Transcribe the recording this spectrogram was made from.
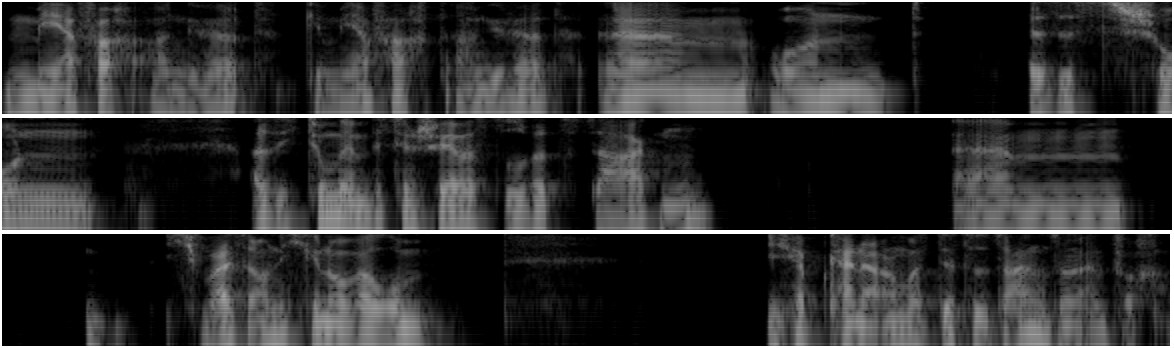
mehrfach angehört, gemehrfacht angehört. Ähm, und es ist schon, also ich tue mir ein bisschen schwer, was darüber zu sagen. Ähm, ich weiß auch nicht genau warum. Ich habe keine Ahnung, was der zu sagen soll einfach.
